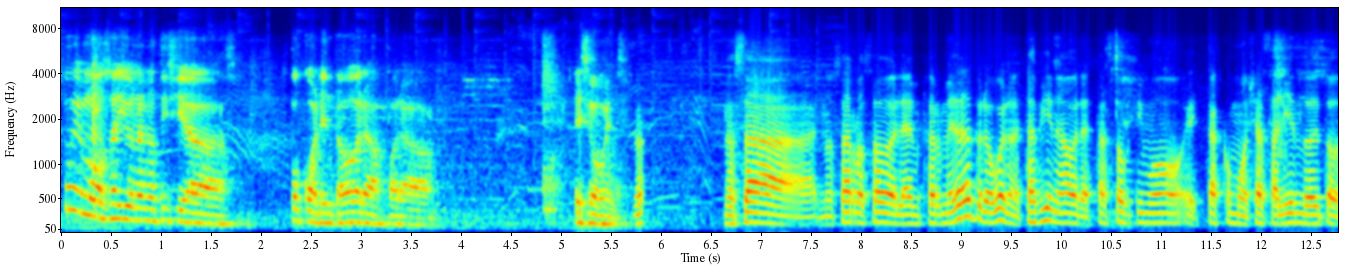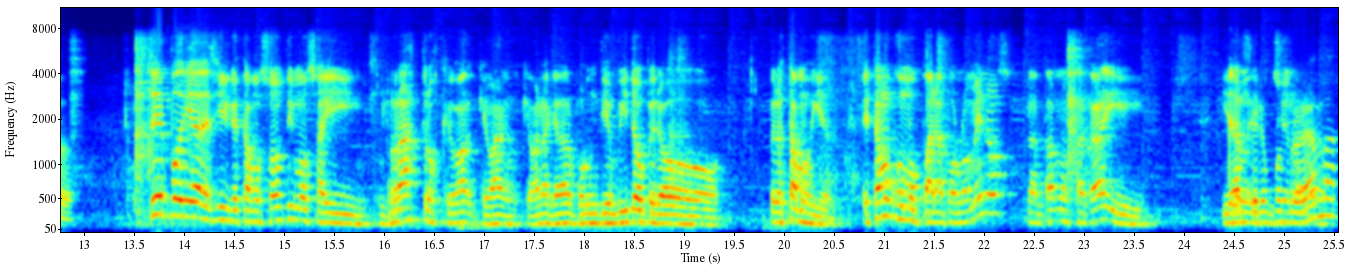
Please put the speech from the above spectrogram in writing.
Tuvimos ahí unas noticias poco alentadoras para ese momento. Nos ha, nos ha rozado la enfermedad, pero bueno, estás bien ahora, estás óptimo, estás como ya saliendo de todo. Te podría decir que estamos óptimos, hay rastros que, van que, van, que van a quedar por un tiempito, pero, pero estamos bien. Estamos como para por lo menos plantarnos acá y, y darle hacer un buen a- programa.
